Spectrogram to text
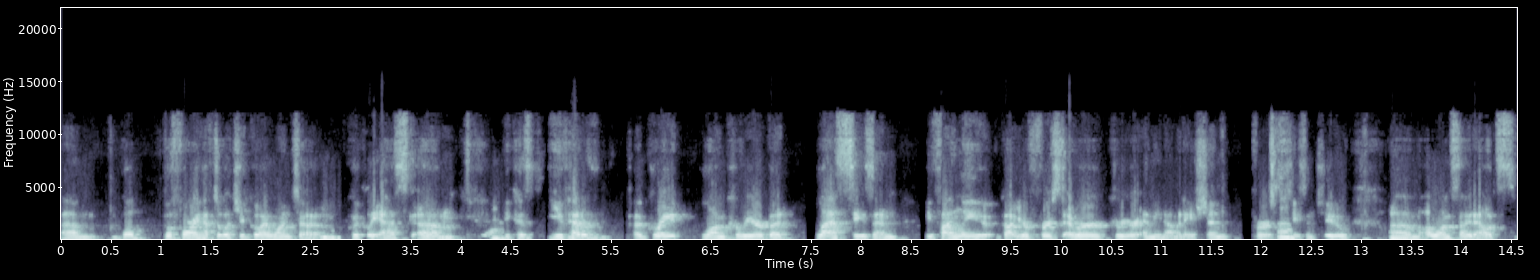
Um, well, before I have to let you go, I want to quickly ask um, yeah. because you've had a, a great long career, but last season you finally got your first ever career Emmy nomination for oh. season two, um, mm-hmm. alongside Alex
